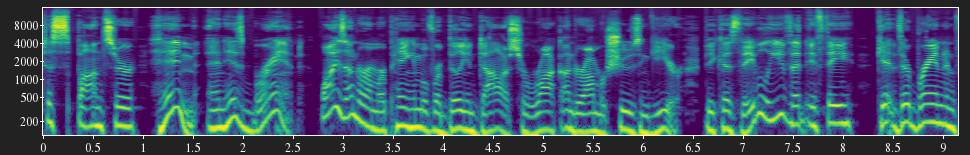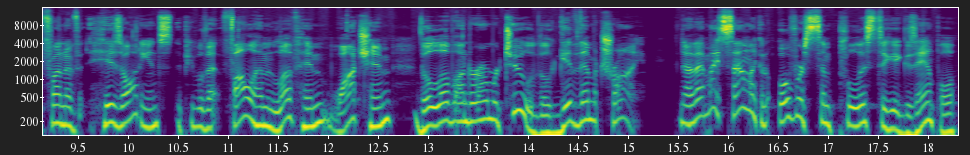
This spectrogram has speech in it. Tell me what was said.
to sponsor him and his brand. Why is Under Armour paying him over a billion dollars to rock Under Armour shoes and gear? Because they believe that if they get their brand in front of his audience, the people that follow him and love him, watch him, they'll love Under Armour too. They'll give them a try. Now, that might sound like an oversimplistic example,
